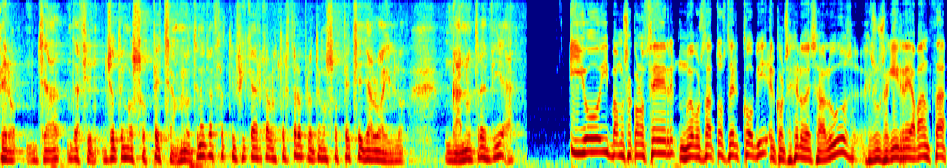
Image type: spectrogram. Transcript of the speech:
pero ya decir, yo tengo sospecha, me lo tiene que certificar Carlos III, pero tengo sospecha y ya lo aíslo. Gano tres días. Y hoy vamos a conocer nuevos datos del COVID. El consejero de Salud, Jesús Aguirre, avanza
